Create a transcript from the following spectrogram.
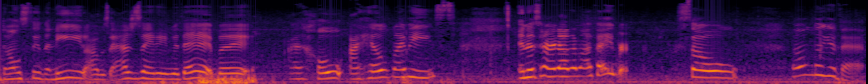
don't see the need. I was agitated with that, but I hope I held my peace and it turned out in my favor. So, oh, look at that.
